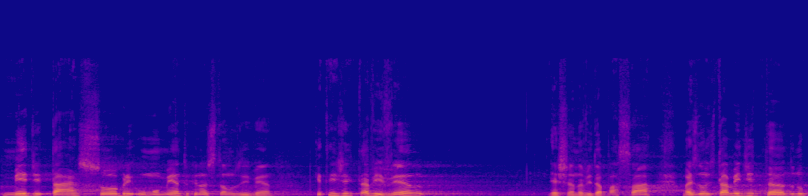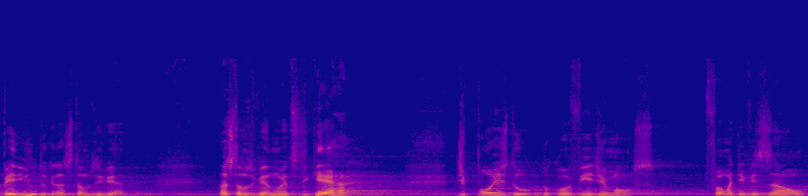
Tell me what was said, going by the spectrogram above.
meditar sobre o momento que nós estamos vivendo. Porque tem gente que está vivendo deixando a vida passar, mas não está meditando no período que nós estamos vivendo. Nós estamos vivendo momentos de guerra. Depois do, do Covid, irmãos, foi uma divisão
